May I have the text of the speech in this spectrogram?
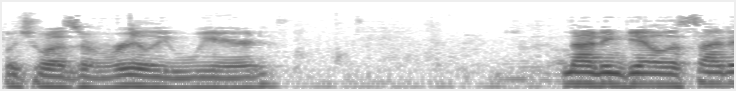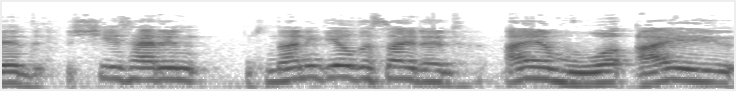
which was really weird. Nightingale decided she's hadn't. Nightingale decided I am. Wo- I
